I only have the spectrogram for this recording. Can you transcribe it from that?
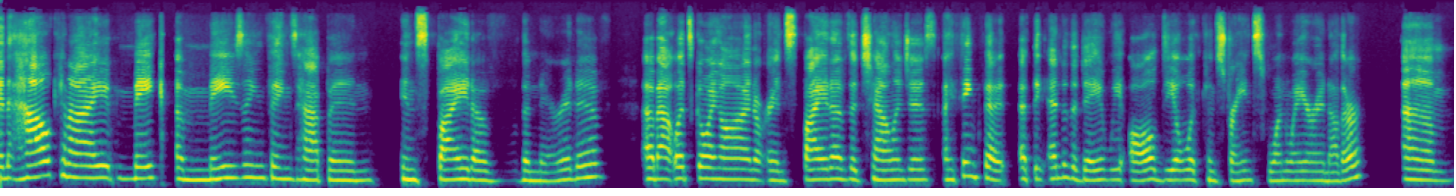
And how can I make amazing things happen in spite of the narrative about what's going on or in spite of the challenges? I think that at the end of the day, we all deal with constraints one way or another. Um,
